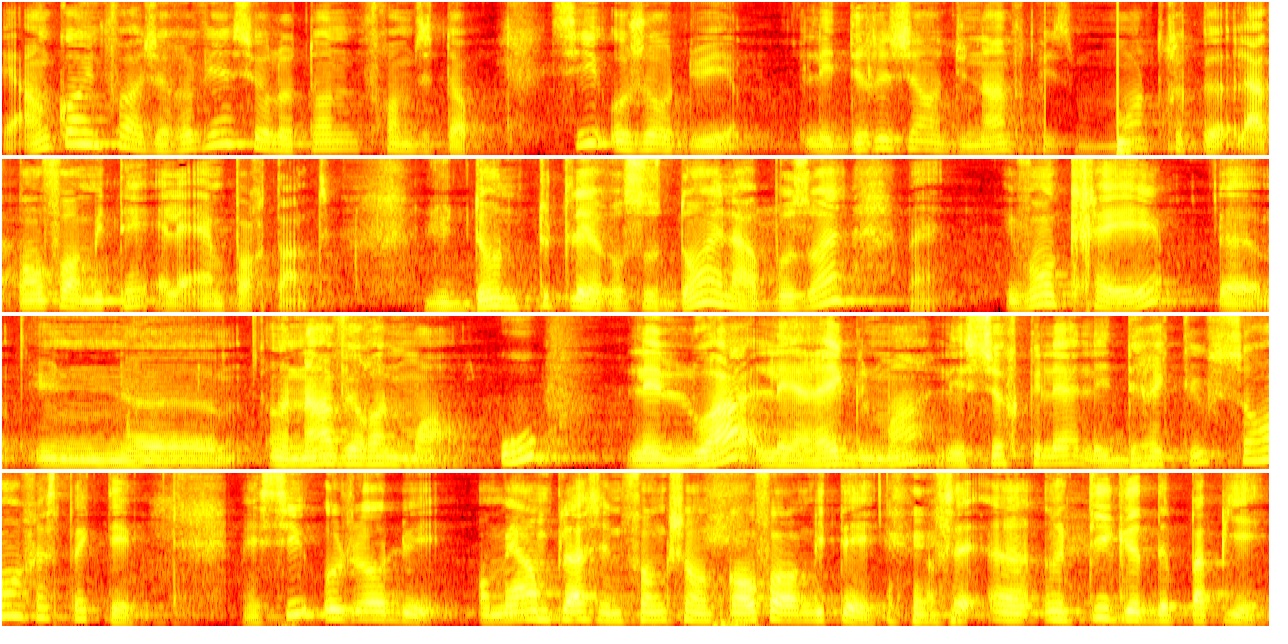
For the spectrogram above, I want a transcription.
Et encore une fois, je reviens sur le ton from the top. Si aujourd'hui les dirigeants d'une entreprise montrent que la conformité elle est importante, lui donnent toutes les ressources dont elle a besoin, ben, ils vont créer euh, une, euh, un environnement où les lois, les règlements, les circulaires, les directives seront respectés. Mais si aujourd'hui, on met en place une fonction conformité, c'est un, tigre de papier,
